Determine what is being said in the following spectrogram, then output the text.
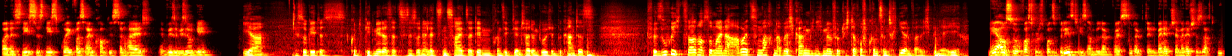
Weil das nächste, das nächste Projekt, was rankommt, ist dann halt, er will sowieso gehen. Ja, so geht es, gut, geht mir das jetzt so in der letzten Zeit, seitdem im Prinzip die Entscheidung durch und bekannt ist. Versuche ich zwar noch so meine Arbeit zu machen, aber ich kann mich nicht mehr wirklich darauf konzentrieren, weil ich bin ja eh. Nee, auch so, was Responsibilities anbelangt, weißt du, dein Manager, der Manager sagt, gut,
